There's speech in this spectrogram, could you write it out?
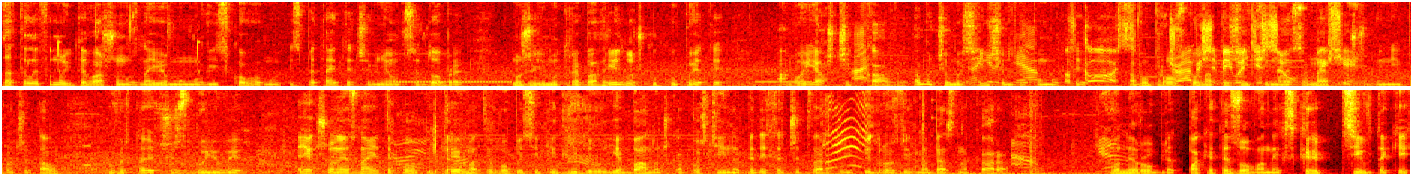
Зателефонуйте вашому знайомому військовому і спитайте, чи в нього все добре. Може йому треба грілочку купити, або ящик кави, або чимось іншим допомогти. Або просто напишіть йому смс, щоб він її прочитав, повертаючись з бойових. А якщо не знаєте кого підтримати, в описі під відео є баночка постійна 54-ї підрозділ Небесна Кара. Вони роблять пакетизованих скрипців таких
